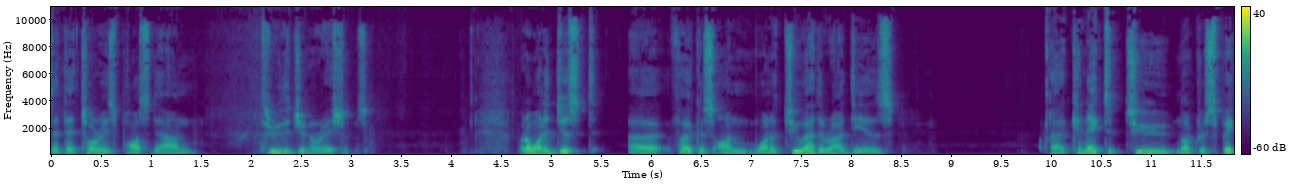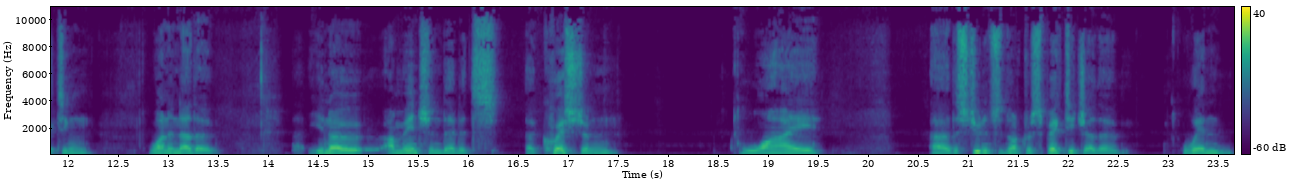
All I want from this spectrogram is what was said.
that that Torah is passed down through the generations. But I want to just uh, focus on one or two other ideas uh, connected to not respecting one another. You know, I mentioned that it's a question why uh, the students do not respect each other when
